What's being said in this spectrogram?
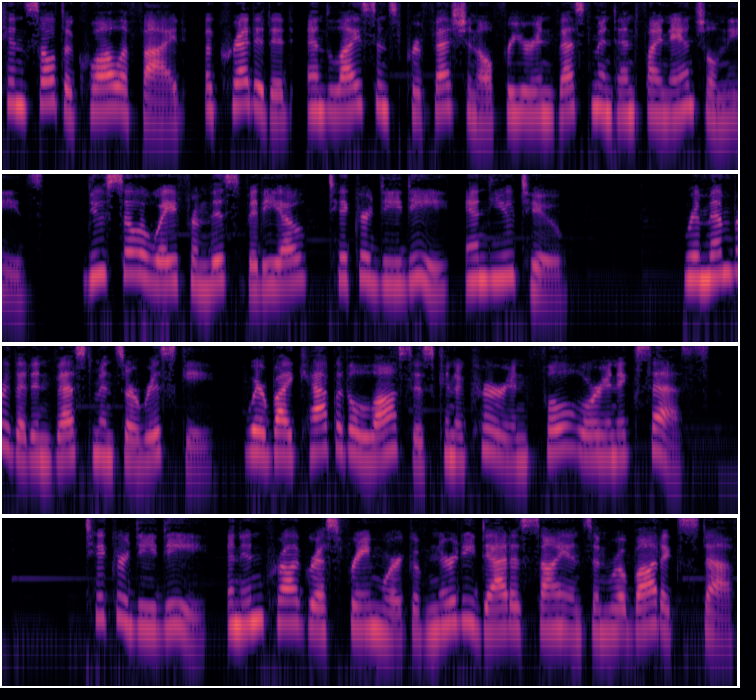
Consult a qualified, accredited, and licensed professional for your investment and financial needs. Do so away from this video, ticker DD, and YouTube. Remember that investments are risky, whereby capital losses can occur in full or in excess. Ticker DD, an in-progress framework of nerdy data science and robotics stuff,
